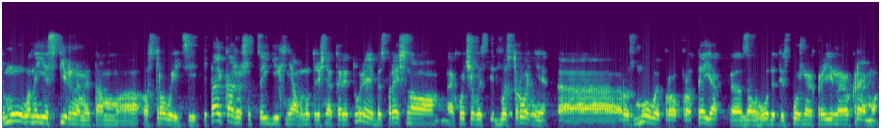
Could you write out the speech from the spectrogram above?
Тому вони є спірними там е, острови ці. Китай каже, що це їхня внутрішня територія, і безперечно е, хоче вести двосторонні е, розмови про, про те, як е, залагодити з кожною країною окремо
